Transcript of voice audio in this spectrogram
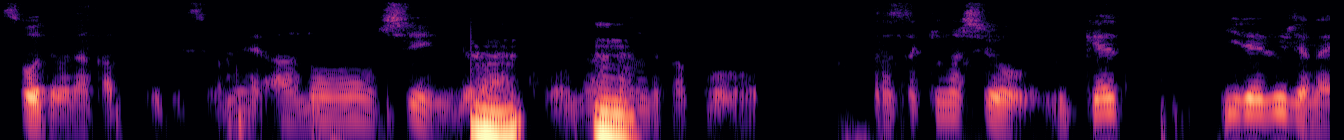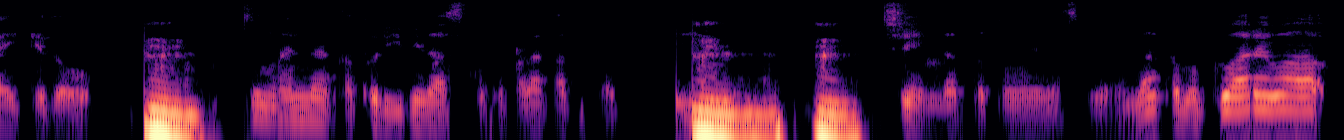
そうではなかったですよね。あのシーンでは、こう、なんだかこう、佐々木の死を受け入れるじゃないけど、うん。そんなになんか取り乱すことがなかったっていううんうん。シーンだったと思いますけど、なんか僕はあれは、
